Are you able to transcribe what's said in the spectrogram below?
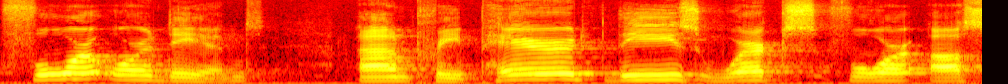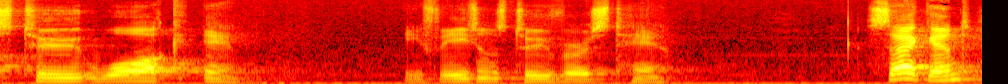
foreordained and prepared these works for us to walk in. Ephesians 2, verse 10. Second,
